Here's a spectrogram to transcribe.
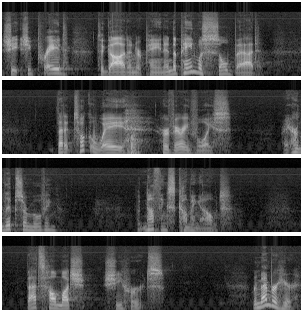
She, she prayed to God in her pain, and the pain was so bad that it took away her very voice. Right? Her lips are moving, but nothing's coming out. That's how much she hurts. Remember here,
